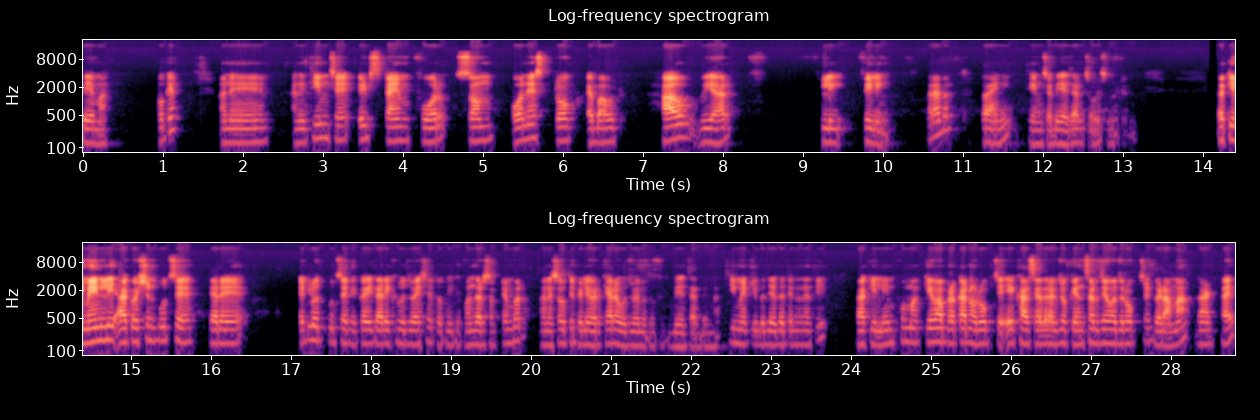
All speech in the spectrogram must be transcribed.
બેમાં. ઓકે? અને આની થીમ છે it's time for some honest talk about how we are feeling બરાબર? તો એની થીમ છે બે હજાર ચોવીસ માટેની. બાકી મેઇનલી આ ક્વેશ્ચન પૂછશે ત્યારે એટલું જ પૂછશે કે કઈ તારીખ ઉજવાય છે? તો કે પંદર સપ્ટેમ્બર. અને સૌથી પહેલી વાર ક્યારે ઉજવેલું તો બે હજાર બેમાં. થીમ એટલી બધી અગત્યની નથી. બાકી લિમ્ફોમાં કેવા પ્રકારનો રોગ છે એ ખાસ યાદ રાખજો. કેન્સર જેવો જ રોગ છે, ગળામાં ગાંઠ થાય.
